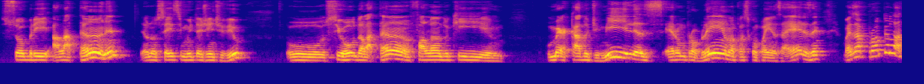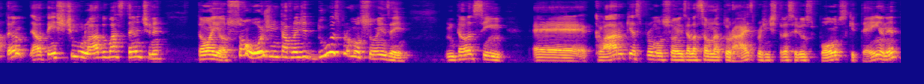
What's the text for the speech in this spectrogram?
sobre a Latam, né? Eu não sei se muita gente viu. O CEO da Latam falando que o mercado de milhas era um problema para as companhias aéreas, né? Mas a própria Latam, ela tem estimulado bastante, né? Então aí, ó, só hoje a gente está falando de duas promoções aí. Então, assim, é claro que as promoções elas são naturais para a gente transferir os pontos que tenha, né?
